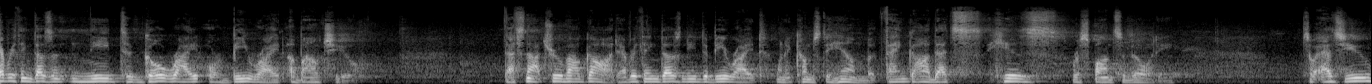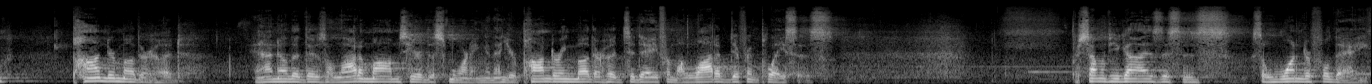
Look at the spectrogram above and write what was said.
Everything doesn't need to go right or be right about you. That's not true about God. Everything does need to be right when it comes to Him, but thank God that's His responsibility. So as you ponder motherhood, and I know that there's a lot of moms here this morning, and that you're pondering motherhood today from a lot of different places. For some of you guys, this is it's a wonderful day.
